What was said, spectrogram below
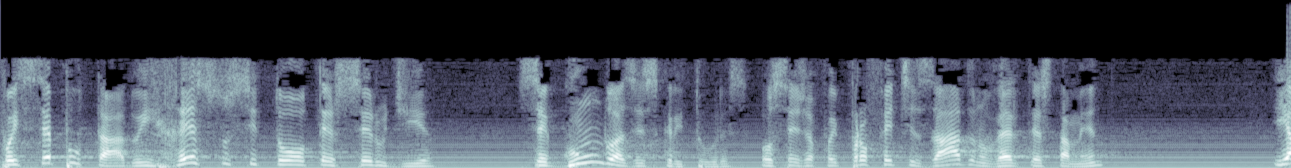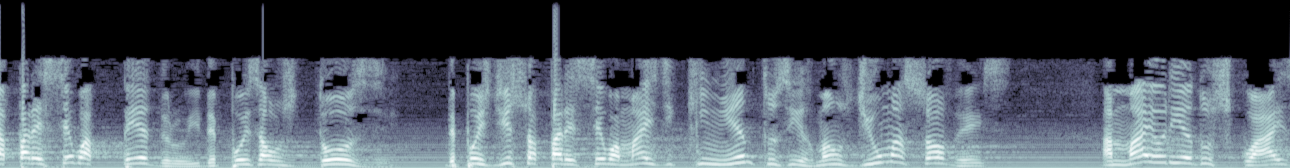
Foi sepultado e ressuscitou ao terceiro dia, segundo as Escrituras. Ou seja, foi profetizado no Velho Testamento. E apareceu a Pedro e depois aos doze. Depois disso, apareceu a mais de 500 irmãos de uma só vez, a maioria dos quais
